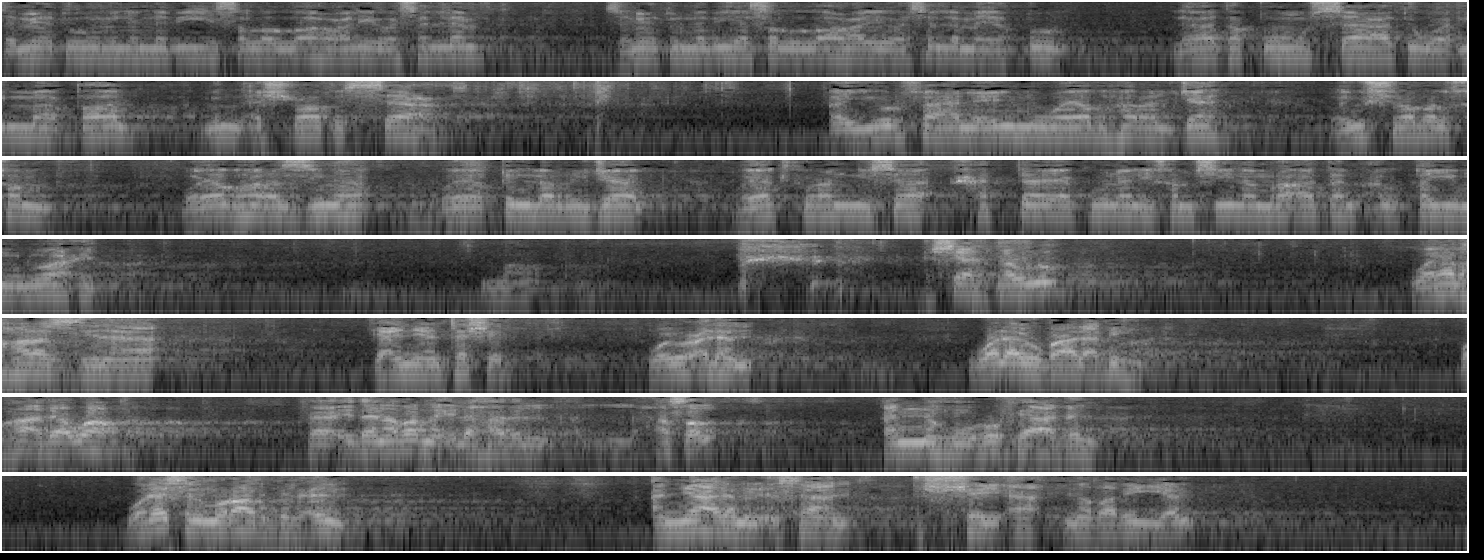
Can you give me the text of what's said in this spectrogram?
سمعته من النبي صلى الله عليه وسلم سمعت النبي صلى الله عليه وسلم يقول لا تقوم الساعة وإما قال من أشراط الساعة. أن يرفع العلم ويظهر الجهل ويشرب الخمر ويظهر الزنا ويقل الرجال ويكثر النساء حتى يكون لخمسين امرأة القيم الواحد. الله الشاهد قوله ويظهر الزنا يعني ينتشر ويعلن ولا يبالى به. وهذا واقع. فإذا نظرنا إلى هذا الحصل أنه رفع العلم. وليس المراد بالعلم أن يعلم الإنسان الشيء نظريا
